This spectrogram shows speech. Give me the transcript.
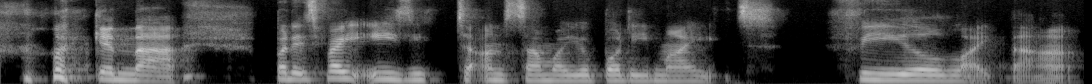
like in that, but it's very easy to understand why your body might feel like that.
